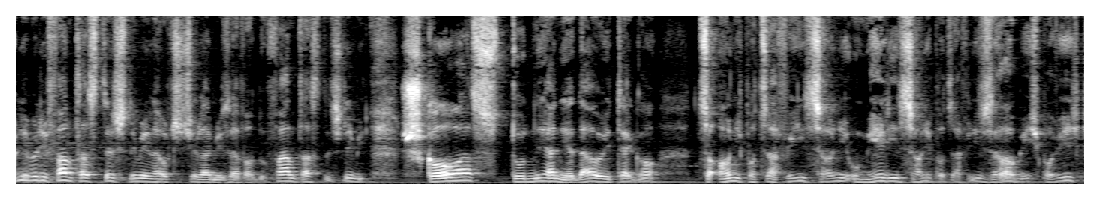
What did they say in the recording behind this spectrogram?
Oni byli fantastycznymi nauczycielami zawodu, fantastycznymi. Szkoła, studia nie dały tego, co oni potrafili, co oni umieli, co oni potrafili zrobić, powiedzieć.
